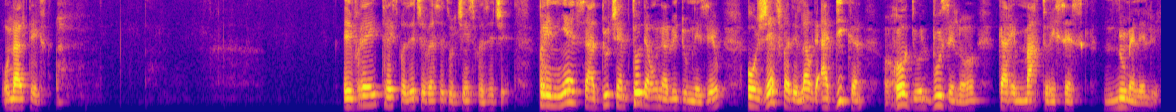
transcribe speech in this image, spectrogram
Un alt text. Evrei 13, versetul 15. Prin el să aducem totdeauna lui Dumnezeu o jertfă de laudă, adică rodul buzelor care marturisesc numele lui.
